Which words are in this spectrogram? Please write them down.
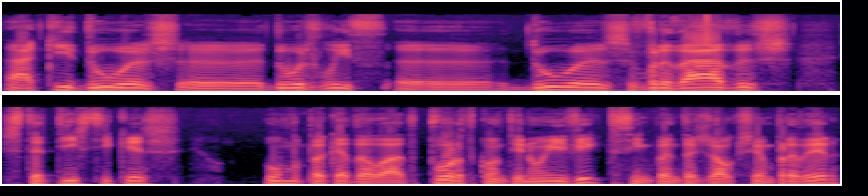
há aqui duas, uh, duas, uh, duas verdades estatísticas, uma para cada lado. Porto continua invicto, 50 jogos sem perder.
